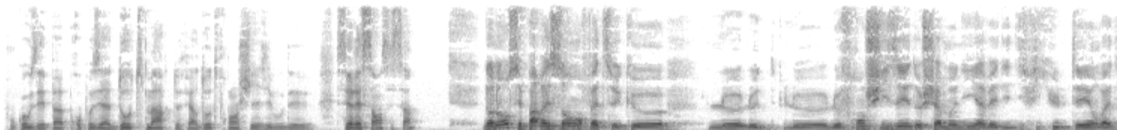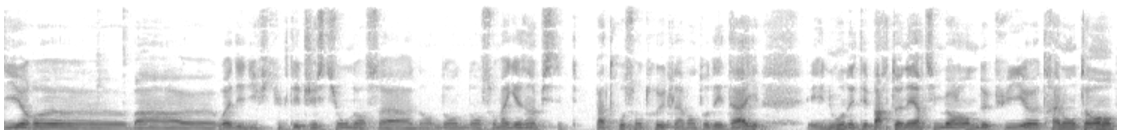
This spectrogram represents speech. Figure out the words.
pourquoi vous n'avez pas proposé à d'autres marques de faire d'autres franchises c'est récent c'est ça? Non non c'est pas récent en fait c'est que le, franchisé de Chamonix avait des difficultés, on va dire, euh, bah, euh, ouais, des difficultés de gestion dans son magasin, puis c'était pas trop son truc, la vente au détail. Et nous, on était partenaires Timberland depuis euh, très longtemps,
